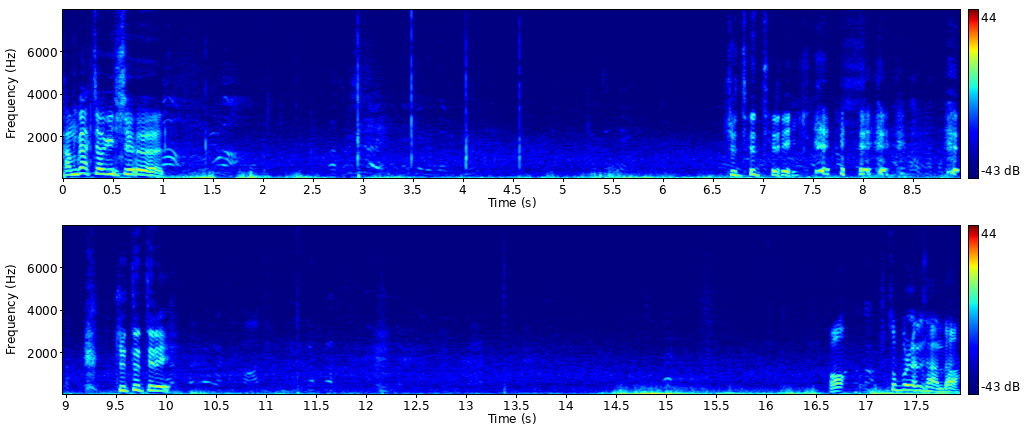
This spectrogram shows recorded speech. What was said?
감각적인 슛. 규트 트릭. 규트 트릭. 어, 숯불 냄새 난다.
